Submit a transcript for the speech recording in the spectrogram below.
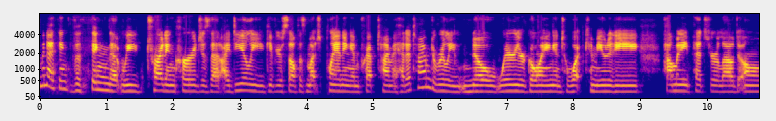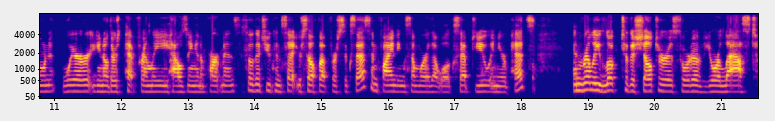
I mean, I think the thing that we try to encourage is that ideally you give yourself as much planning and prep time ahead of time to really know where you're going into what community, how many pets you're allowed to own, where, you know, there's pet friendly housing and apartments so that you can set yourself up for success in finding somewhere that will accept you and your pets and really look to the shelter as sort of your last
